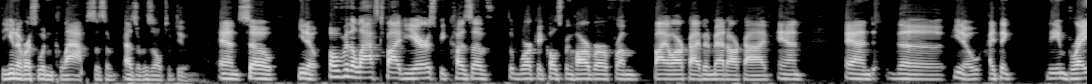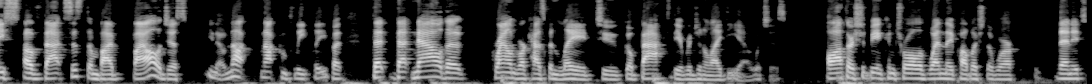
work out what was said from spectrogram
the universe wouldn't collapse as a as a result of doing that. And so, you know, over the last five years, because of the work at Cold Spring Harbor from bioRxiv and medRxiv, and and the you know, I think the embrace of that system by biologists, you know, not not completely, but that that now the groundwork has been laid to go back to the original idea, which is authors should be in control of when they publish the work. Then it's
